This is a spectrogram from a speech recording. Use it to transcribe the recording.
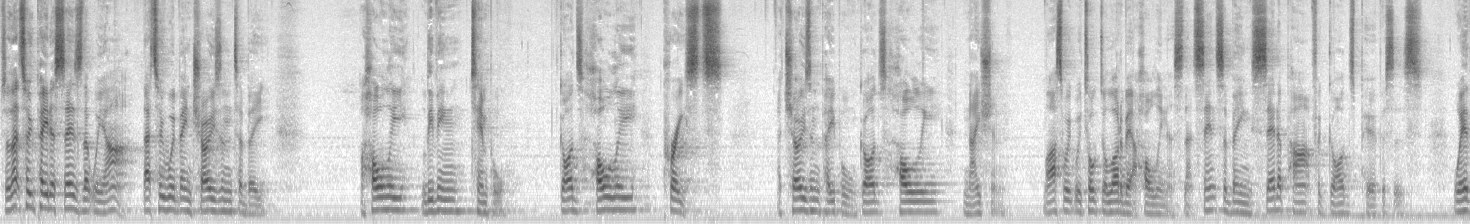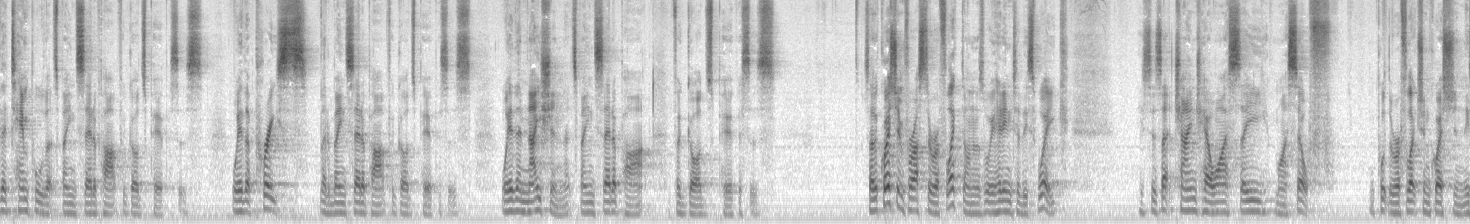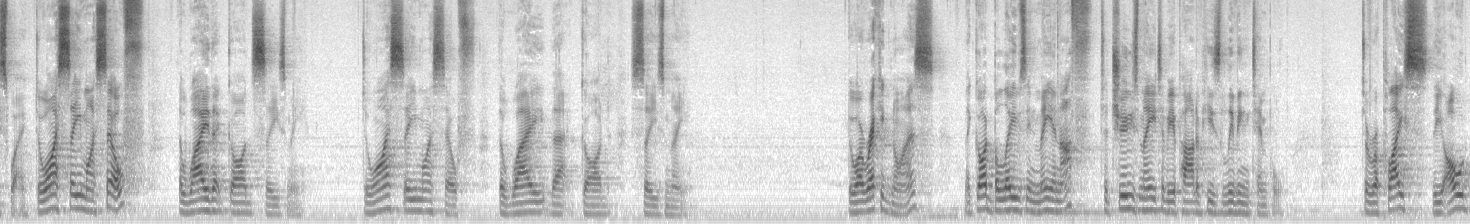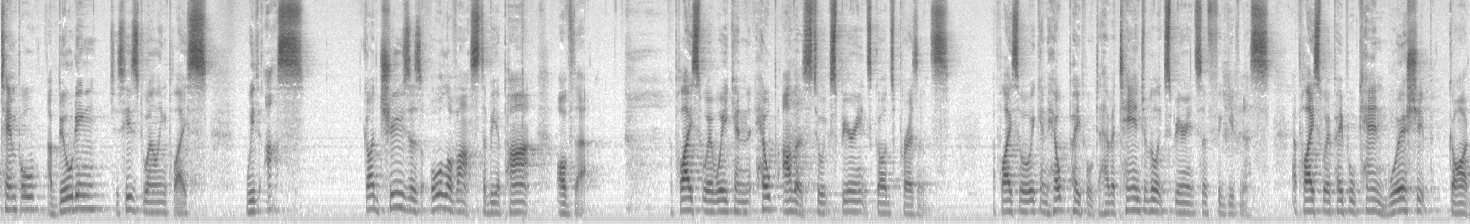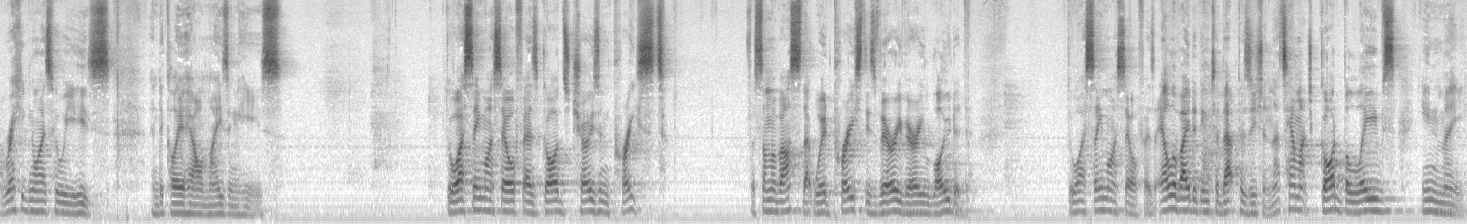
So that's who Peter says that we are. That's who we've been chosen to be a holy, living temple, God's holy priests, a chosen people, God's holy nation. Last week we talked a lot about holiness, that sense of being set apart for God's purposes. We're the temple that's been set apart for God's purposes. We're the priests that have been set apart for God's purposes. We're the nation that's been set apart for God's purposes. So, the question for us to reflect on as we head into this week is Does that change how I see myself? And put the reflection question this way Do I see myself the way that God sees me? Do I see myself the way that God sees me? Do I recognise that God believes in me enough to choose me to be a part of His living temple? To replace the old temple, a building, which is His dwelling place, with us. God chooses all of us to be a part of that. A place where we can help others to experience God's presence. A place where we can help people to have a tangible experience of forgiveness a place where people can worship God, recognize who He is, and declare how amazing He is. Do I see myself as God's chosen priest? For some of us, that word priest is very, very loaded. Do I see myself as elevated into that position? That's how much God believes in me.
